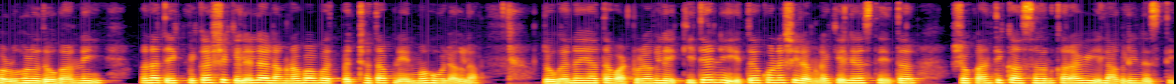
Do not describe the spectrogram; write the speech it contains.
हळूहळू दोघांनी मनात एकमेकांशी केलेल्या लग्नाबाबत पश्चाताप निर्माण होऊ लागला. दोघांनाही आता वाटू लागले की त्यांनी इतर कोणाशी लग्न केले असते तर शोकांतिका सहन करावी लागली नसती.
